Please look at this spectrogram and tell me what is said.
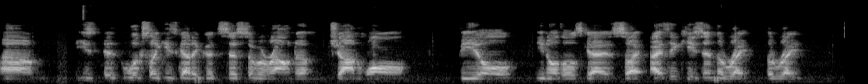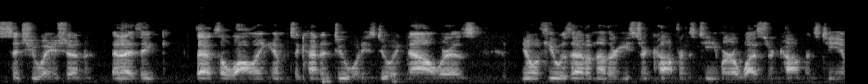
Um, he's, it looks like he's got a good system around him. John Wall, Beal, you know those guys. So I, I think he's in the right the right situation, and I think that's allowing him to kind of do what he's doing now. Whereas, you know, if he was at another Eastern Conference team or a Western Conference team,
